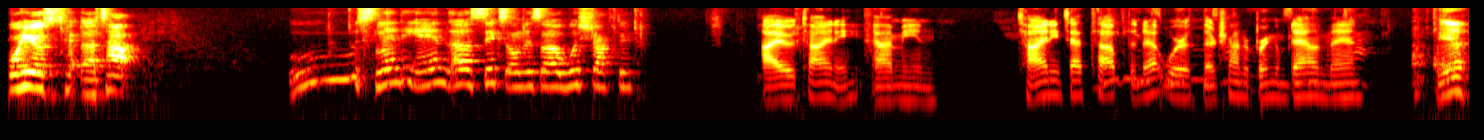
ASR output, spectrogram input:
Four heroes uh, top. Ooh, Slendy and uh, six on this uh, Witch Doctor. IO Tiny. I mean, Tiny's at top of the net worth, and they're trying to bring him down, man. Yeah.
